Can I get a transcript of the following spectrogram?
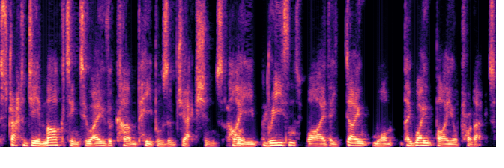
strategy and marketing to overcome people's objections, i.e., reasons why they don't want they won't buy your product.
